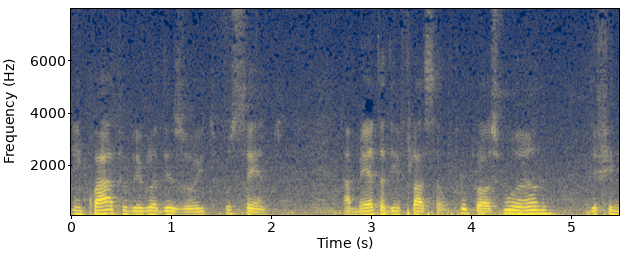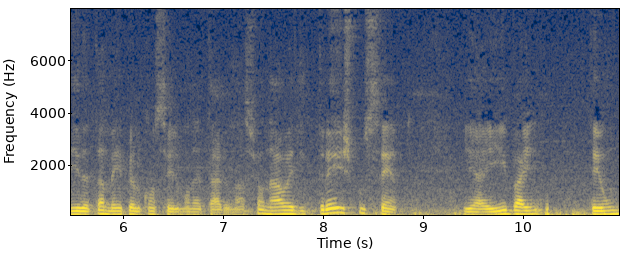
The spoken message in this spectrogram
em 4,18%. A meta de inflação para o próximo ano, definida também pelo Conselho Monetário Nacional, é de 3%. E aí vai ter um,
